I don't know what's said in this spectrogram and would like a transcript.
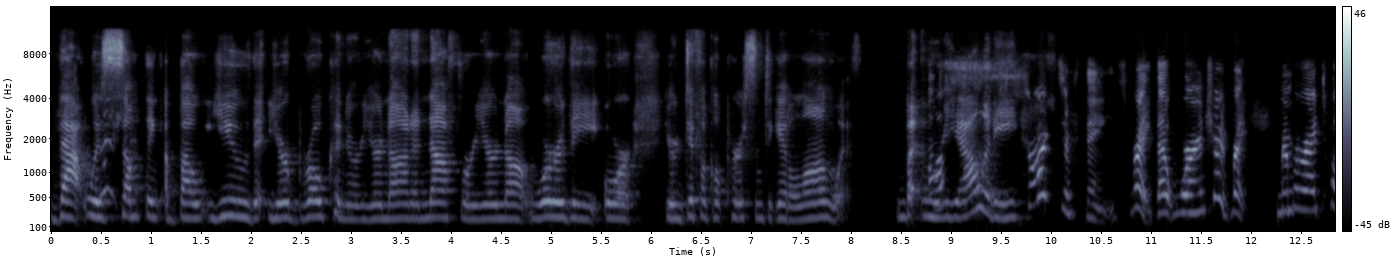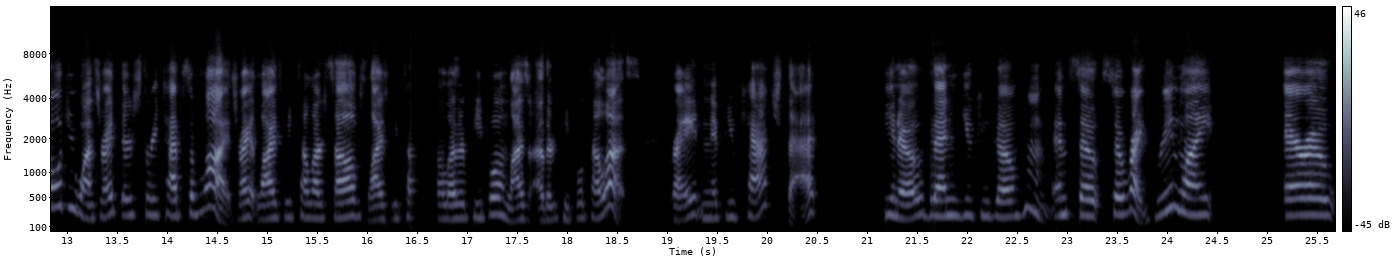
That was something about you that you're broken or you're not enough or you're not worthy or you're a difficult person to get along with. But in all reality, sorts of things, right? That weren't true, right? Remember, I told you once, right? There's three types of lies, right? Lies we tell ourselves, lies we tell other people, and lies other people tell us, right? And if you catch that, you know, then you can go, hmm. And so, so right, green light, arrow,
